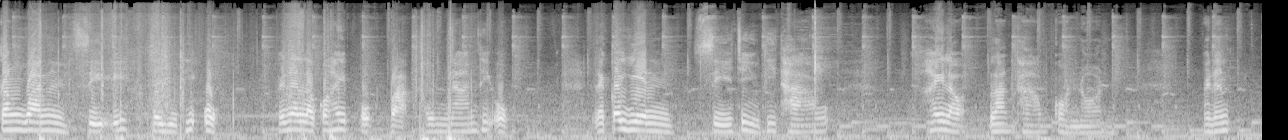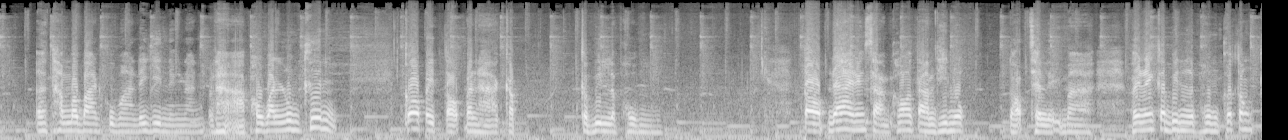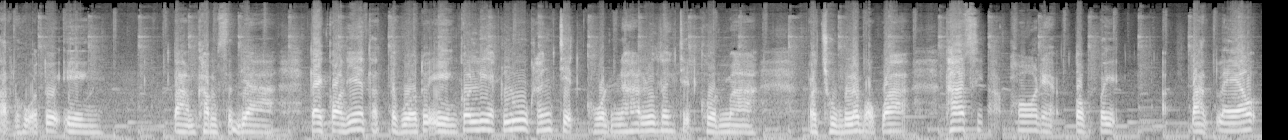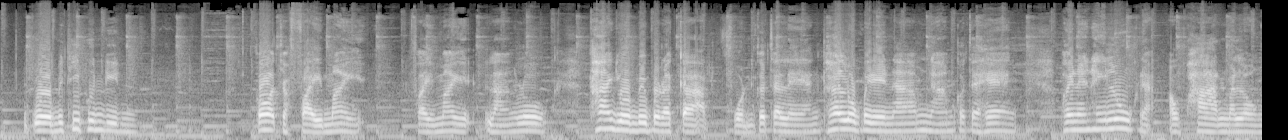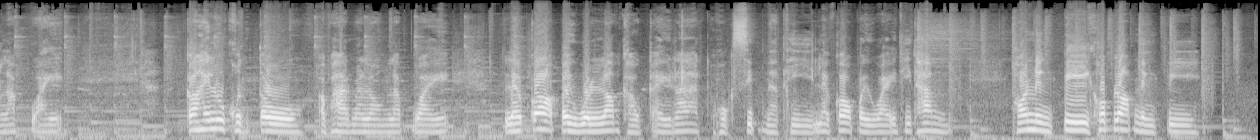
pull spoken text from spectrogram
กลางวันสีจะอยู่ที่อก เพราะนั้นเราก็ให้ปกปะพรมน้ำที่อก แล้วก็เย็นสีจะอยู่ที่เท้า ให้เราล้างเท้าก่อนนอน เพราะนั้นธรรมบาลกุมารได้ยินอย่างนั้นปัญหาพอวันรุ่งขึ้น ก็ไปตอบปัญหากับ กบิลพรมตอบได้ทั้งสามข้อตามที่นกตอบเฉลยมา เพราะนั้นกบิลพรมก็ต้องตัดหัวตัวเองตามคำสัญญา แต่ก่อนที่จะตัดหัวตัวเองก็เรียกลูกทั้ง 7 คนนะคะลูกทั้ง 7 คนมาประชุมแล้วบอกว่า ถ้าสิบพ่อเนี่ยตกไปตัดแล้วโยนไปที่พื้นดิน ก็จะไฟไหม้ไฟไหม้ล้างโลก ถ้าโยนไปบนอากาศ ฝนก็จะแรงถ้าลงไปในน้ำน้ำก็จะแห้ง เพราะฉะนั้นให้ลูกเนี่ยเอาพานมารองรับไว้ ก็ให้ลูกคนโตเอาพานมารองรับไว้ แล้วก็ไปวนรอบเขาไกรราช 60 นาที แล้วก็ไปไว้ที่ถ้ำพอหนึ่งปีครบรอบหนึ่งปี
